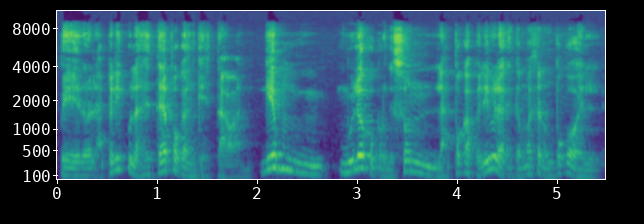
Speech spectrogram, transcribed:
Pero las películas de esta época en que estaban. Y es muy loco porque son las pocas películas que te muestran un poco el,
